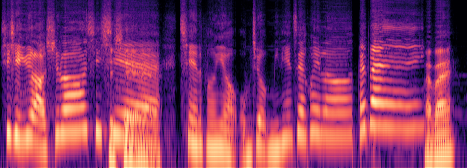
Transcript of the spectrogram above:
谢谢岳老师喽，谢谢，谢谢亲爱的朋友，我们就明天再会喽，拜拜，拜拜。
